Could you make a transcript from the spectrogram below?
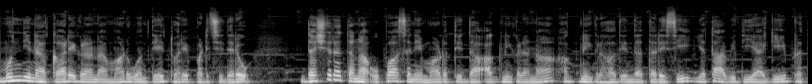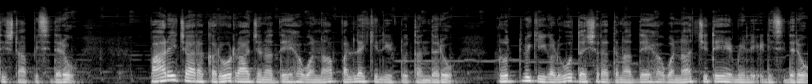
ಮುಂದಿನ ಕಾರ್ಯಗಳನ್ನು ಮಾಡುವಂತೆ ತ್ವರೆಪಡಿಸಿದರು. ದಶರಥನ ಉಪಾಸನೆ ಮಾಡುತ್ತಿದ್ದ ಅಗ್ನಿಗಳನ್ನು ಅಗ್ನಿಗ್ರಹದಿಂದ ತರಿಸಿ ಯಥಾವಿಧಿಯಾಗಿ ಪ್ರತಿಷ್ಠಾಪಿಸಿದರು. ಪಾರಿಚಾರಕರು ರಾಜನ ದೇಹವನ್ನು ಪಲ್ಲಕ್ಕಿಲಿಟ್ಟು ತಂದರು. ಋತ್ವಿಕಿಗಳು ದಶರಥನ ದೇಹವನ್ನು ಚಿತೆಯ ಮೇಲೆ ಇಡಿಸಿದರು.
